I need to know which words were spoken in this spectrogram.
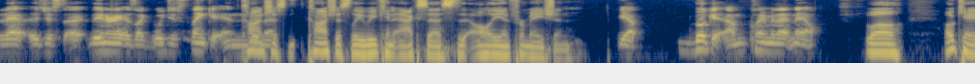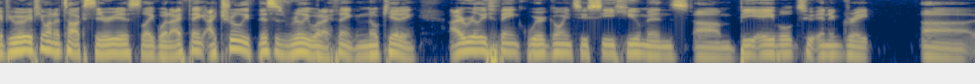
that is just uh, the internet is like we just think it and Conscious consciously we can access the, all the information. Yep, book it. I'm claiming that now. Well, okay, if you if you want to talk serious, like what I think, I truly this is really what I think. No kidding. I really think we're going to see humans um, be able to integrate uh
